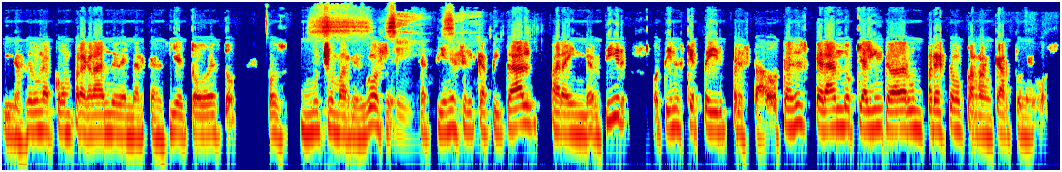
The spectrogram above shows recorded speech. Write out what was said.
y hacer una compra grande de mercancía y todo esto, pues mucho más riesgoso. o sea, tienes el capital para invertir o tienes que pedir prestado. O estás esperando que alguien te va a dar un préstamo para arrancar tu negocio.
